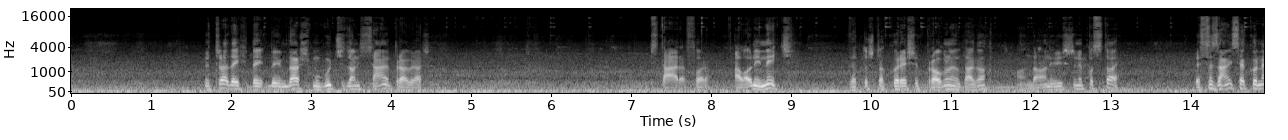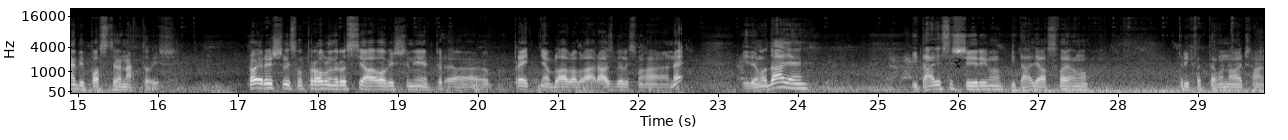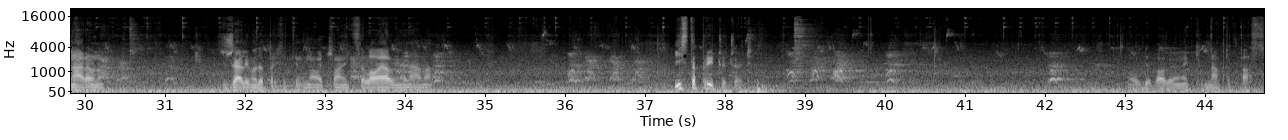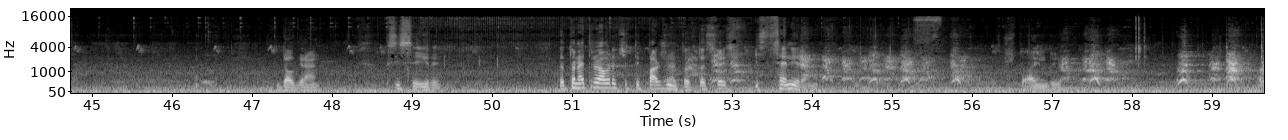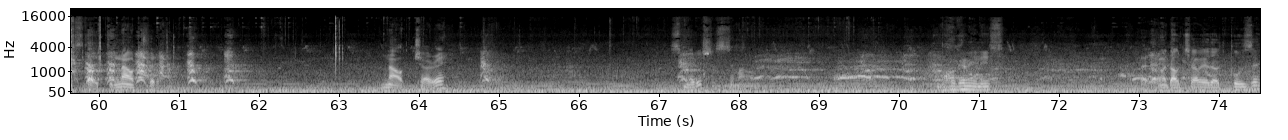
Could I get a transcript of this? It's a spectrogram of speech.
Ne treba da, ih, da, da im daš mogućnost da oni sami prave brašno. Stara fora. Ali oni neće. Zato što ako reše problem, tako, onda oni više ne postoje. Ja se zamisli ako ne bi postojao NATO više. Kao je rešili smo problem Rusija, ovo više nije pretnja, bla, bla, bla, razbili smo, a, ne. Idemo dalje. I dalje se širimo, i dalje osvajamo, prihvatamo nove članice, naravno, želimo da prihvatimo nove članice, lojalne nama. Ista priča, čoveče. Ovdje je boga neki napad pasa. Dog run. Psi se igraju. Zato ne treba obraćati pažnju na to, to je sve is- iscenirano. Šta im bi? Ostavite naočare. Naočare. Smiriše se malo. Boga mi nisam. Vidimo da li će ovaj da otpuze.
